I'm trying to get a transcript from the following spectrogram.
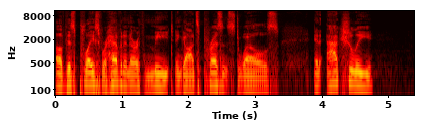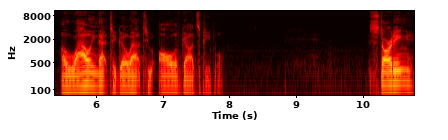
of this place where heaven and earth meet and God's presence dwells and actually allowing that to go out to all of God's people. Starting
